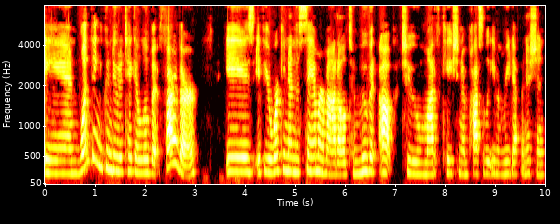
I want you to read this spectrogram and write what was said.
And one thing you can do to take it a little bit farther is if you're working on the SAMR model to move it up to modification and possibly even redefinition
